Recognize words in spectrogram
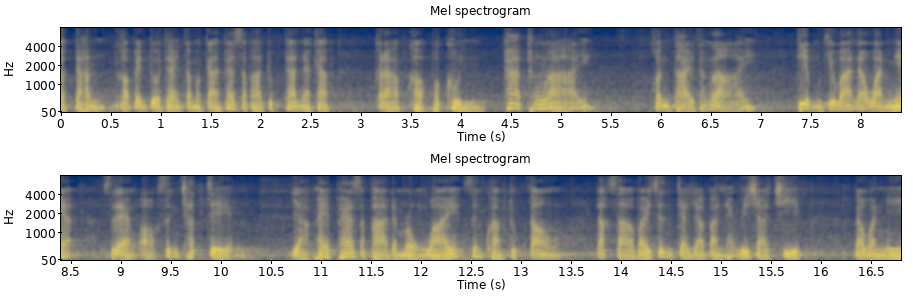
กดดันขอเป็นตัวแทนกรรมการแพทยสภาทุกท่านนะครับ กราบขอบพระคุณแพทย์ทั้งหลาย คนไทยทั้งหลาย ที่ผมคิดว่าณวันนี้ แสดงออกซึ่งชัดเจน อยากให้แพทยสภาดำรงไว้ ซึ่งความถูกต้องรักษาไว้ซึ่งจรรยาบรรณแห่งวิชาชีพ และวันนี้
